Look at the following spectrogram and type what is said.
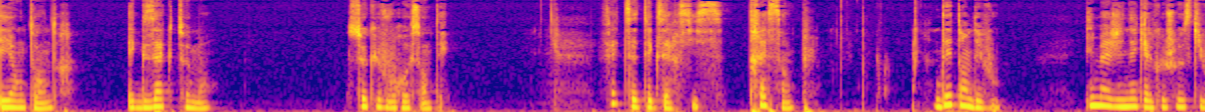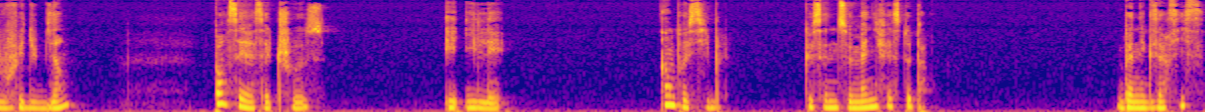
et entendre exactement ce que vous ressentez. Faites cet exercice très simple. Détendez-vous. Imaginez quelque chose qui vous fait du bien. Pensez à cette chose et il est impossible que ça ne se manifeste pas. Bon exercice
